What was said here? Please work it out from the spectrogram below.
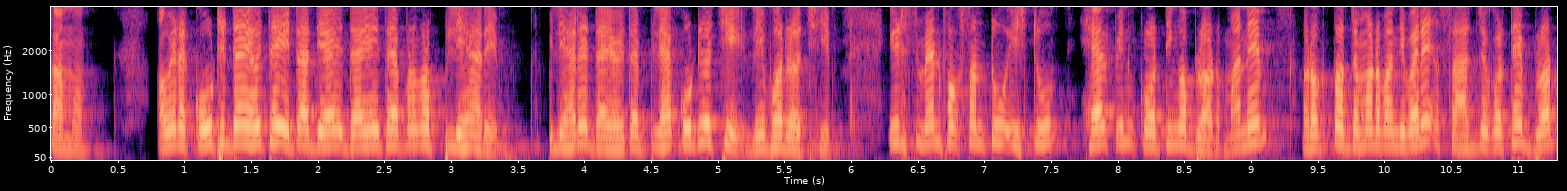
काम आउ यहाँ कौटी डाए होता है यहाँ डाए होता है आप प्लीहारे ପ୍ଲେହାରେ ଡାଇ ହୋଇଥାଏ ପ୍ଲେହା କେଉଁଠି ଅଛି ଲିଭରରେ ଅଛି its main function to is to help in clotting of blood ମାନେ ରକ୍ତ ଜମାଟ ବାନ୍ଧିବାରେ ସାହାଯ୍ୟ କରିଥାଏ ବ୍ଲଡ଼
